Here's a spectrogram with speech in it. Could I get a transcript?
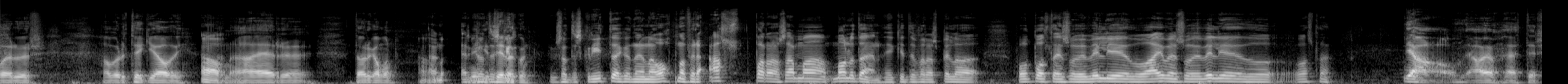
verður, þá verður tekið á því. Já. Þannig að það er, uh, það verður gaman. Er, er Mikið skrý- ekki svolítið skrítið einhvern veginn að opna fyrir allt bara á sama mánudaginn þið getur fara að spila fótbolta eins og við viljið og æfa eins og við viljið og, og allt það Já, já, já, þetta er,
